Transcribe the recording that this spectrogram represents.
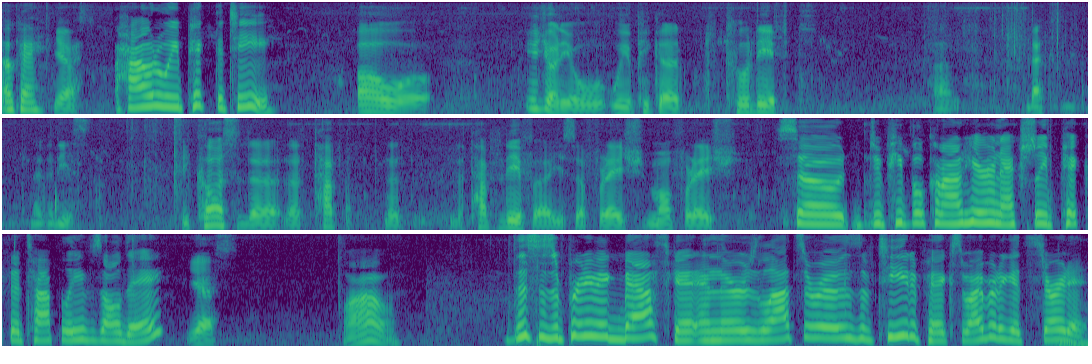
Okay. Yes. How do we pick the tea? Oh, usually we pick uh, two leaves, uh, like like this, because the, the top the, the top leaf uh, is uh, fresh, more fresh. So, do people come out here and actually pick the top leaves all day? Yes. Wow. This is a pretty big basket, and there's lots of rows of tea to pick, so I better get started.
